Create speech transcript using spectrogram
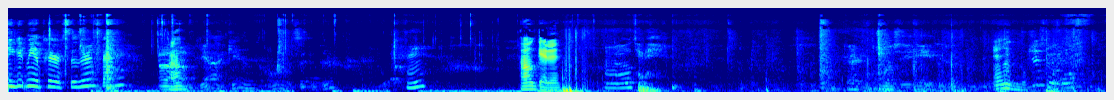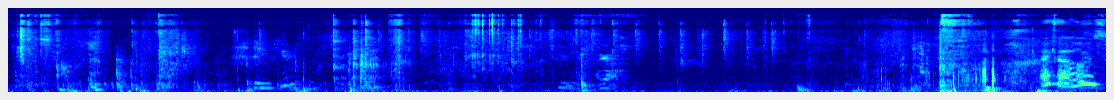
you get me a pair of scissors, Daddy? Um, yeah, I can. Hold on a second there. Okay. I'll get it. Okay. Okay, which ones do you need? And Just one. Thank you. I got it. Echoes.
